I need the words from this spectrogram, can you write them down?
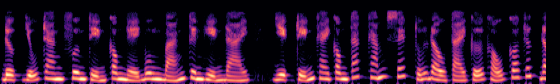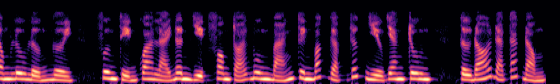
được vũ trang phương tiện công nghệ buôn bản tin hiện đại, việc triển khai công tác khám xét thủ đầu tại cửa khẩu có rất đông lưu lượng người, phương tiện qua lại nên việc phong tỏa buôn bản tin bắt gặp rất nhiều gian truân, từ đó đã tác động,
